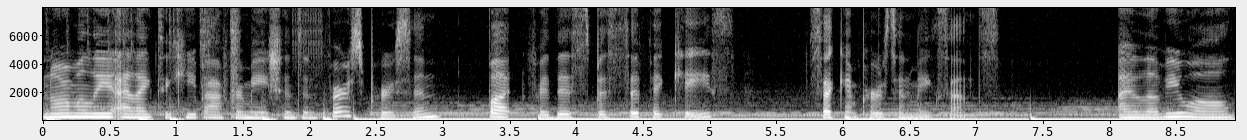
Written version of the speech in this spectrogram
Normally, I like to keep affirmations in first person, but for this specific case, second person makes sense. I love you all,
